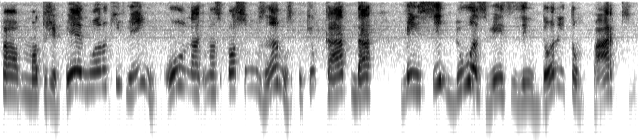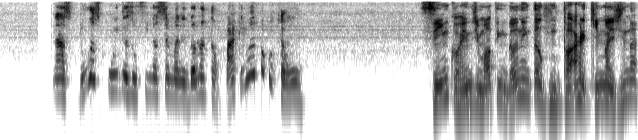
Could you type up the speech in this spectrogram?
pra MotoGP no ano que vem. Ou na, nos próximos anos. Porque o cara dá, vencer duas vezes em Donington Park nas duas corridas do fim da semana em Donington Park não é para qualquer um. Sim, correndo de moto em Donington Park, imagina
